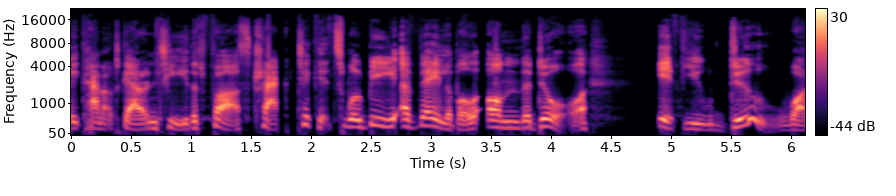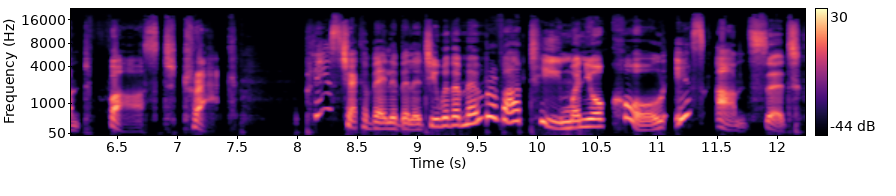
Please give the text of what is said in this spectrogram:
we cannot guarantee that fast track tickets will be available on the door. If you do want fast track, please check availability with a member of our team when your call is answered.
